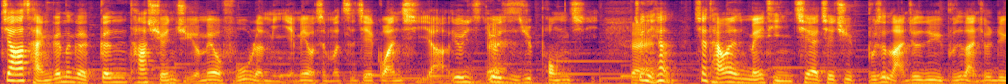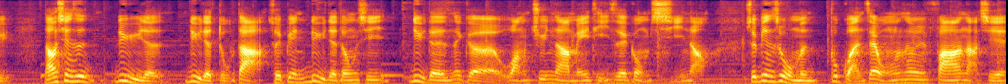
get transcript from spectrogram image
家产跟那个跟他选举有没有服务人民也没有什么直接关系啊，又又一直去抨击。对所以你看，现在台湾媒体你切来切去，不是蓝就是绿，不是蓝就是绿，然后现在是绿的绿的独大，所以变绿的东西，绿的那个网军啊媒体一直在跟我们洗脑，所以变成是我们不管在网络上面发哪些，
